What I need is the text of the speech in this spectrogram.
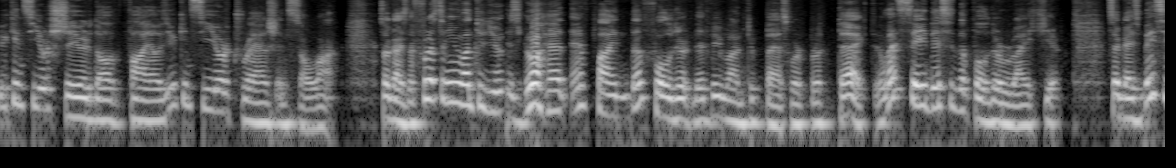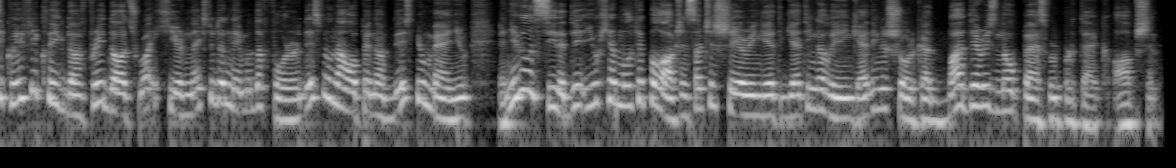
you can see your shared files, you can see your trash and so on. So guys, the first thing you want to do is go ahead and find the folder that we want to password protect. let's say this is the folder right here. So guys, basically if you click the three dots right here next to the name of the folder, this will now open up this new menu and you will see that you have multiple options such as sharing it, getting a link, link, adding a shortcut, but there is no password protect option.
